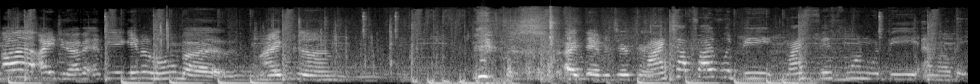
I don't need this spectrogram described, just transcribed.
Uh, I do have an NBA game at home, but I, um... Alright, David, your turn. My top 5 would be, my fifth one would be MLB.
